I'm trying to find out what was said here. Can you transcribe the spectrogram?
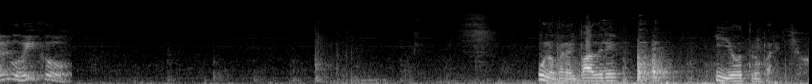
Algo, hijo? Uno para el padre y otro para el hijo.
